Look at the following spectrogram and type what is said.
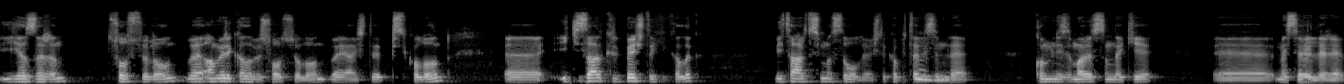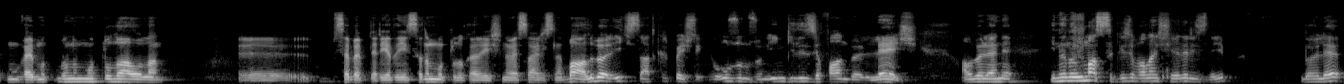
yazarın, sosyoloğun ve Amerikalı bir sosyoloğun veya işte psikoloğun e, 2 saat 45 dakikalık bir tartışması oluyor. İşte kapitalizmle komünizm arasındaki e, meseleleri ve mut, bunun mutluluğa olan e, sebepleri ya da insanın mutluluk arayışını vesairesine bağlı böyle 2 saat 45 dakika uzun uzun İngilizce falan böyle leş ama böyle hani inanılmaz sıkıcı falan şeyler izleyip böyle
